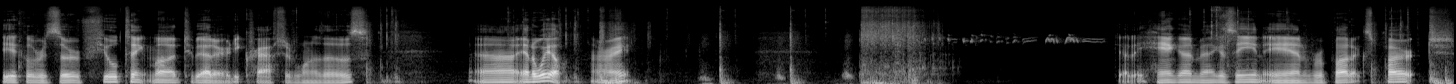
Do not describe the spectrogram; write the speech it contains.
vehicle reserve fuel tank mod. Too bad I already crafted one of those. Uh, and a wheel. All right. Got a handgun magazine and robotics part.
